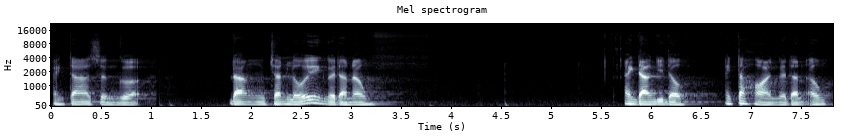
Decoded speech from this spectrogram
Anh ta dừng ngựa, Đang chắn lối người đàn ông. Anh đang đi đâu? Anh ta hỏi người đàn ông.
